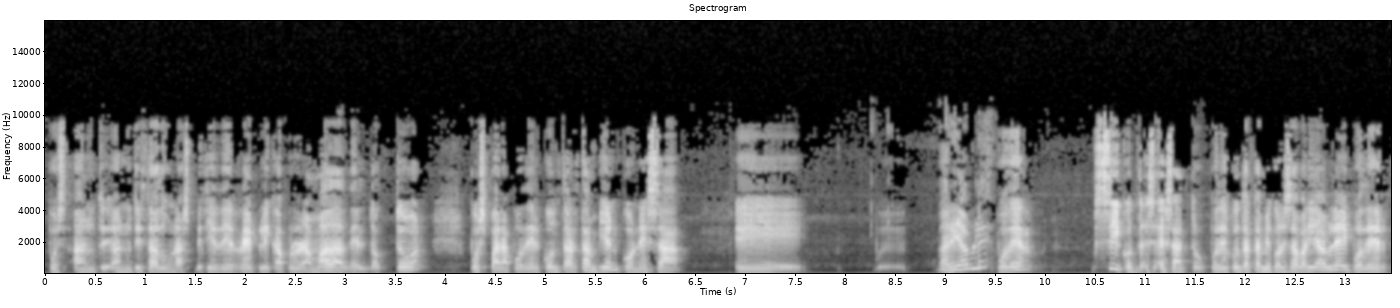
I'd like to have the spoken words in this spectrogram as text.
pues han, utilizado una especie de réplica programada del doctor, pues para poder contar también con esa eh, variable. Poder, sí, exacto, poder contar también con esa variable y poder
